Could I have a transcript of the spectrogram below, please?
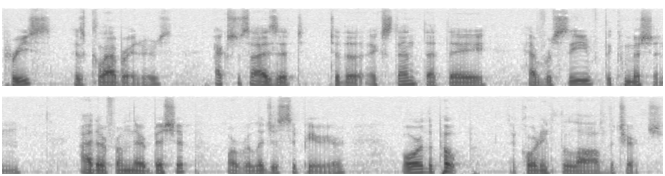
Priests, his collaborators, exercise it to the extent that they have received the commission either from their bishop or religious superior, or the pope, according to the law of the church.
